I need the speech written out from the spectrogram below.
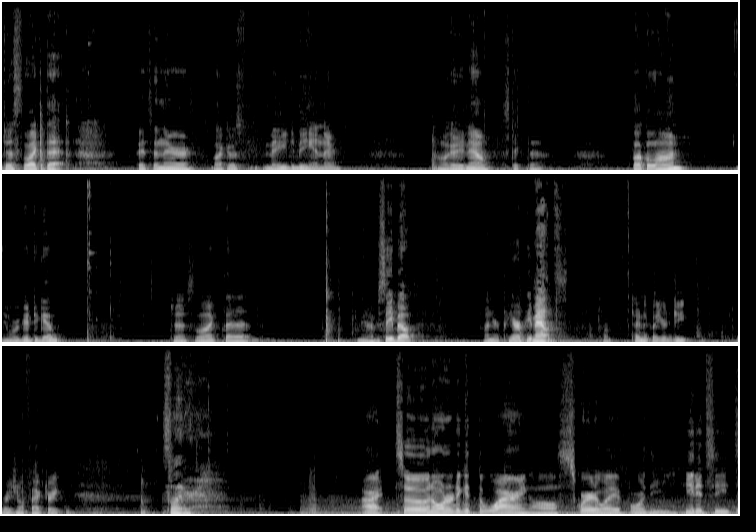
Just like that. Fits in there like it was made to be in there. All I gotta now, stick the buckle on, and we're good to go. Just like that. Now have a seatbelt on your PRP mounts, or technically your Jeep original factory slider. Alright, so in order to get the wiring all squared away for the heated seats,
